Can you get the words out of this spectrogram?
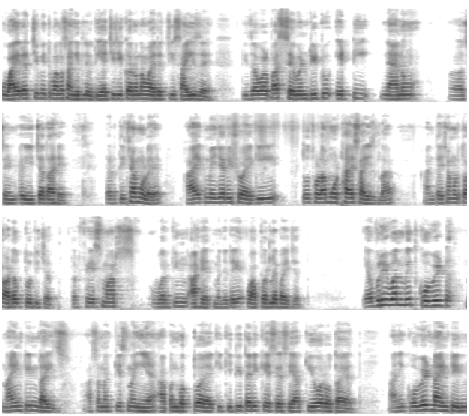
व्हायरसची मी तुम्हाला सांगितली होती याची जी करोना व्हायरसची साईज आहे ती जवळपास seventy to eighty nano cent याच्यात आहे. तर तिच्यामुळे हा एक मेजर इश्यू आहे की तो थोडा मोठा आहे साईजला आणि त्याच्यामुळे तो अडकतो तिच्यात. तर फेस मास्क वर्किंग आहेत म्हणजे ते वापरले पाहिजेत. Everyone with COVID nineteen dies असं नक्कीच नाही आहे आपण बघतो आहे की कितीतरी केसेस या क्युअर होत आहेत आणि कोविड नाईन्टीन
